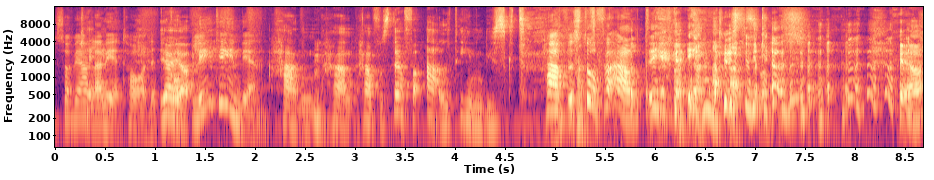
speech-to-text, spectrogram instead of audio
som vi alla vet har lite Ja, ja. koppling till Indien. Han, han, han får stå för allt indiskt. Han får stå för allt i industrin. Ja,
